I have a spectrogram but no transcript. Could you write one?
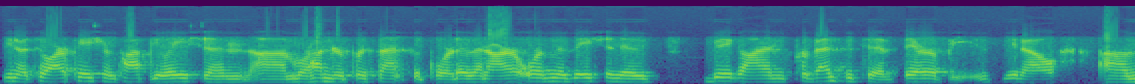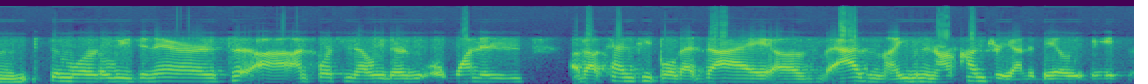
you know, to our patient population, um, we're 100% supportive, and our organization is big on preventative therapies. You know, um, similar to Legionnaires, uh, unfortunately, there's one in about 10 people that die of asthma, even in our country, on a daily basis.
